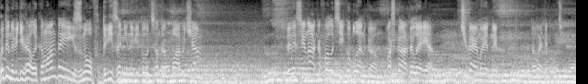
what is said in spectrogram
Годину відіграли команди і знов дві заміни від Олександра Бабича. Денис Янаков, Олексій Кобленко. Важка артилерія. Чекаємо від них. Давайте, хлопці.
